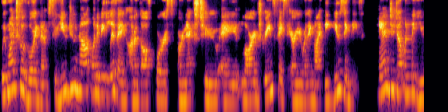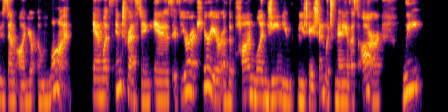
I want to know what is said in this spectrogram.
we want to avoid them. So, you do not want to be living on a golf course or next to a large green space area where they might be using these. And you don't want to use them on your own lawn. And what's interesting is if you're a carrier of the PON1 gene mutation, which many of us are, we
